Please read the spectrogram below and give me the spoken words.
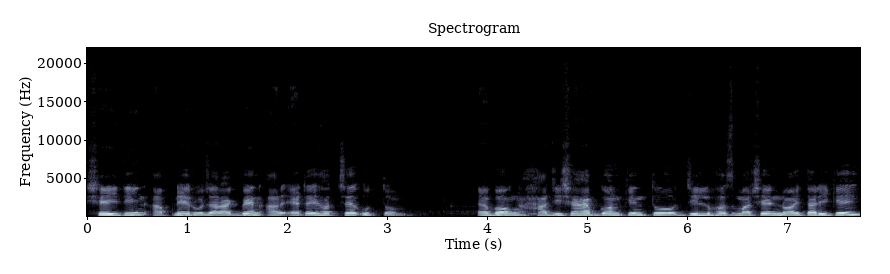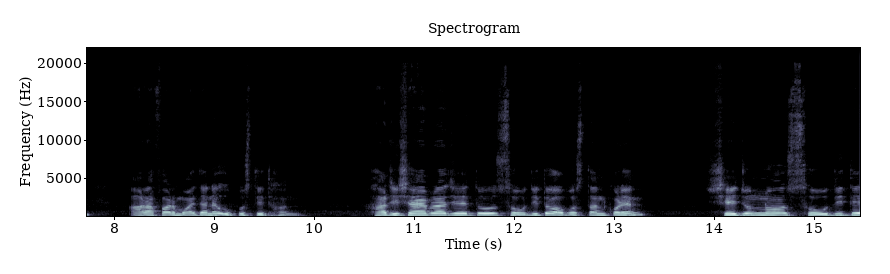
সেই দিন আপনি রোজা রাখবেন আর এটাই হচ্ছে উত্তম। এবং হাজি সাহেবগণ কিন্তু জিলহজ মাসের নয় তারিখেই আরাফার ময়দানে উপস্থিত হন। হাজি সাহেবরা যেহেতু সৌদিতে অবস্থান করেন সেই জন্য সৌদিতে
